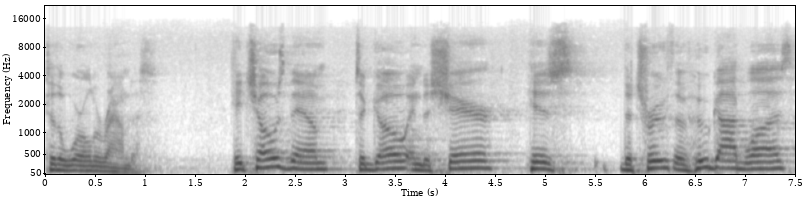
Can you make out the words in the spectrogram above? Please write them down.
to the world around us. He chose them to go and to share his the truth of who God was,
